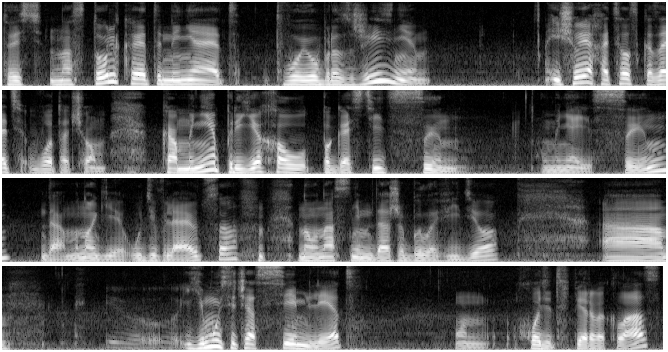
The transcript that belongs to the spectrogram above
То есть настолько это меняет твой образ жизни, еще я хотел сказать вот о чем. Ко мне приехал погостить сын. У меня есть сын, да, многие удивляются, но у нас с ним даже было видео. А, ему сейчас 7 лет, он ходит в первый класс,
